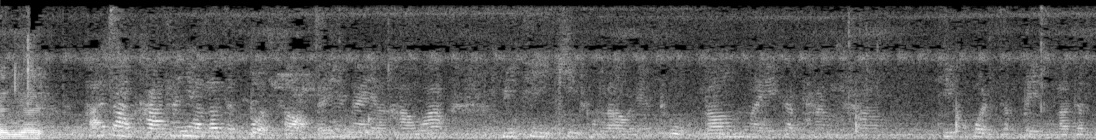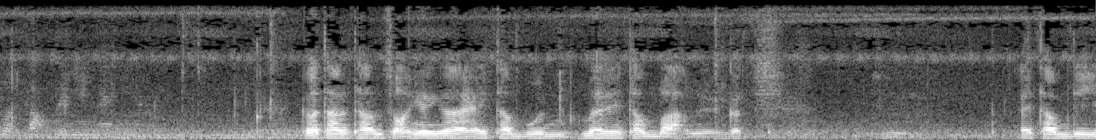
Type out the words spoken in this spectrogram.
กันไงอาจารย์คะถ้าอย่างเราจะตรวจสอบได้ยังไงอะคะว่า วิธีคิดของเราเนี่ยถูกต้องไหมกับทางธรรมที่ควรจะเป็นเราจะตรวจสอบเป็นยังไง ก็ทางธรรมสอนง่าย ๆ ให้ทำบุญไม่ให้ทำบาปเลยก็ให้ทำดี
